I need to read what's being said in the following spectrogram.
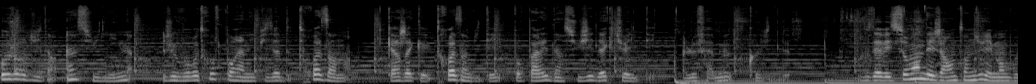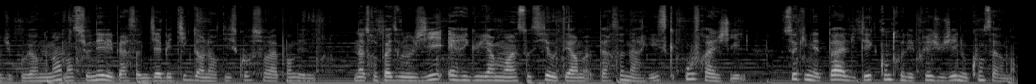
Aujourd'hui dans Insuline, je vous retrouve pour un épisode 3 en 1, car j'accueille trois invités pour parler d'un sujet d'actualité, le fameux Covid. Vous avez sûrement déjà entendu les membres du gouvernement mentionner les personnes diabétiques dans leur discours sur la pandémie. Notre pathologie est régulièrement associée au terme personne à risque ou fragile, ce qui n'aide pas à lutter contre les préjugés nous concernant.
